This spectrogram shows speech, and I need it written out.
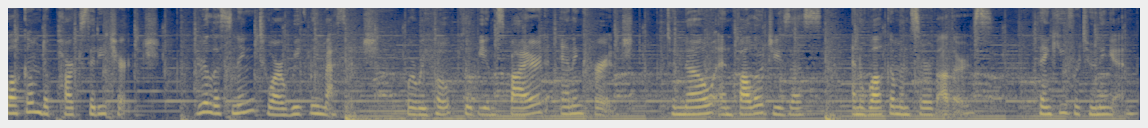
Welcome to Park City Church. You're listening to our weekly message, where we hope you'll be inspired and encouraged to know and follow Jesus and welcome and serve others. Thank you for tuning in.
